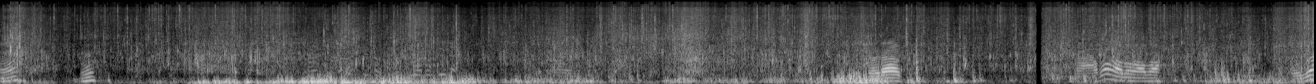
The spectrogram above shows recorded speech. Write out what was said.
हा? हा? कडक बाबा बाबा बाबा बघा.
